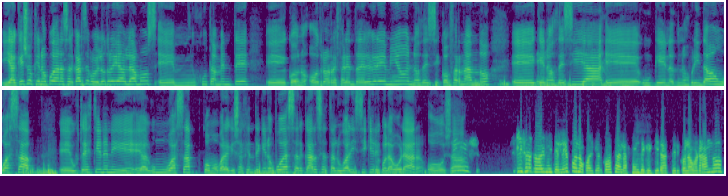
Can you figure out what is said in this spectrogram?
y aquellos que no puedan acercarse, porque el otro día hablamos em, justamente eh, con otro referente del gremio, nos con Fernando, eh, que nos decía que nos brindaba un WhatsApp eh, ¿Ustedes tienen eh, algún WhatsApp como para aquella gente que no puede acercarse hasta el lugar y sí quiere colaborar? o ya... Sí, yo te doy mi teléfono, cualquier cosa, la gente que quiera seguir colaborando,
